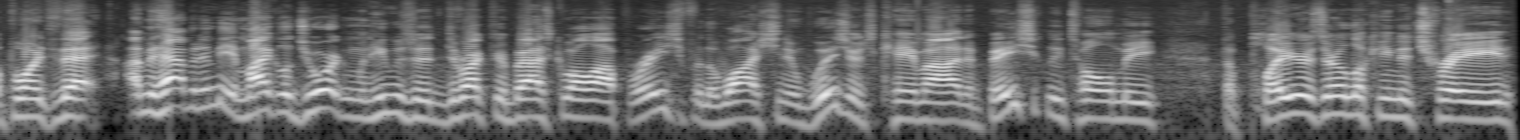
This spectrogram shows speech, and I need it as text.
a point to that. I mean, it happened to me. Michael Jordan, when he was a director of basketball operation for the Washington Wizards, came out and basically told me the players are looking to trade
